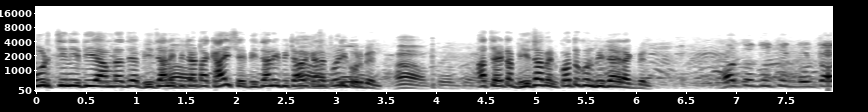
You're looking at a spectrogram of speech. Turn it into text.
গুড় চিনি দিয়ে আমরা যে ভিজানি পিঠাটা খাই সেই ভিজানি পিঠা তৈরি করবেন? হ্যাঁ করবেন। আচ্ছা এটা ভিজাবেন? কতক্ষণ ভিজায় রাখবেন? হয়তো দু তিন ঘণ্টা।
